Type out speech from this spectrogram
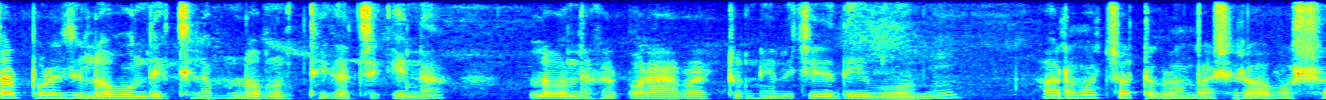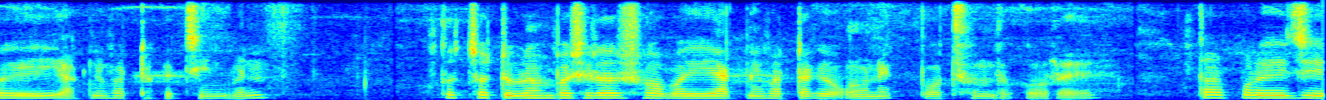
তারপরে যে লবণ দেখছিলাম, লবণ ঠিক আছে কি না লবণ দেখার পরে আবার একটু নেড়ে চেড়ে দিব আমি। আর আমার চট্টগ্রামবাসীরা অবশ্যই এই আকনি ভাতটাকে চিনবেন। তো চট্টগ্রামবাসীরা সবাই এই আকনি ভাতটাকে অনেক পছন্দ করে। তারপরে এই যে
